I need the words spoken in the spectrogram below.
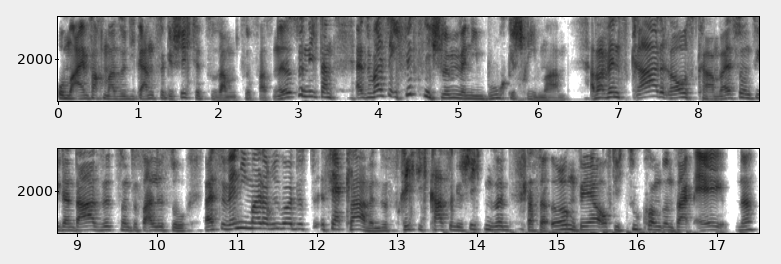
um einfach mal so die ganze Geschichte zusammenzufassen. Ne? Das finde ich dann, also weißt du, ich finde es nicht schlimm, wenn die ein Buch geschrieben haben. Aber wenn es gerade rauskam, weißt du, und sie dann da sitzt und das alles so, weißt du, wenn die mal darüber, das ist ja klar, wenn das richtig krasse Geschichten sind, dass da irgendwer auf dich zukommt und sagt, ey, ne?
